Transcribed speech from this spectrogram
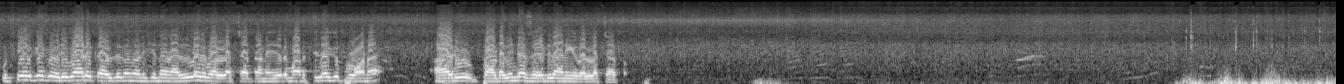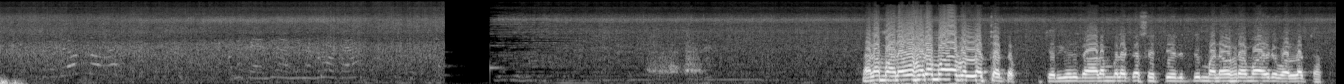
കുട്ടികൾക്കൊക്കെ ഒരുപാട് കൗതുകം കാണിക്കുന്ന നല്ലൊരു വെള്ളച്ചാട്ടമാണ്. ഏറുമാടത്തിലേക്ക് പോണ ആ ഒരു പടവിന്റെ സൈഡിലാണ് ഈ വെള്ളച്ചാട്ടം. നല്ല മനോഹരമായ വെള്ളച്ചാട്ടം. ചെറിയൊരു കാടമ്പലൊക്കെ സെറ്റ് ചെയ്തിട്ട് മനോഹരമായ ഒരു വെള്ളച്ചാട്ടം.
